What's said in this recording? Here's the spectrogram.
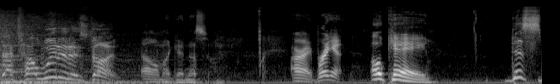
That's how winning is done. Oh my goodness. All right, bring it. Okay, this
